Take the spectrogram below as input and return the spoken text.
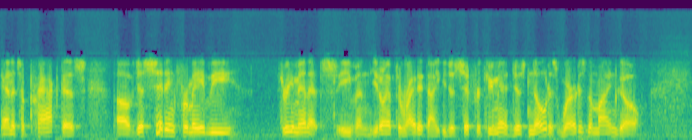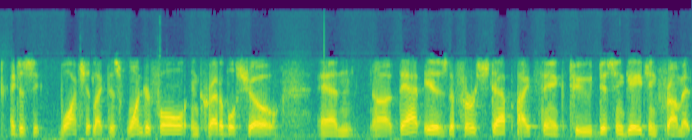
And it's a practice of just sitting for maybe three minutes even. You don't have to write it down. You can just sit for three minutes. Just notice where does the mind go? And just watch it like this wonderful, incredible show and uh, that is the first step, I think, to disengaging from it.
